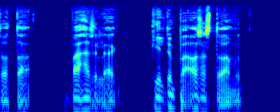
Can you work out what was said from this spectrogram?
tota, vähän silleen kiltympää osastoa, mutta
